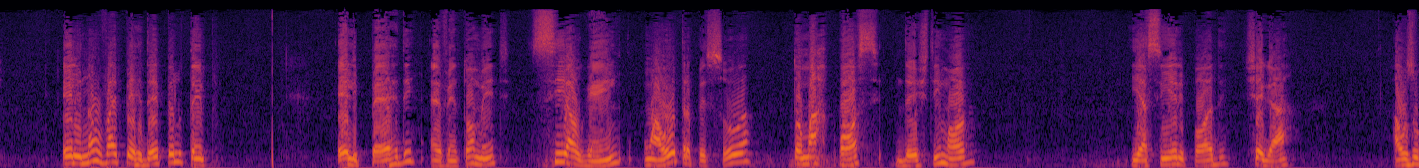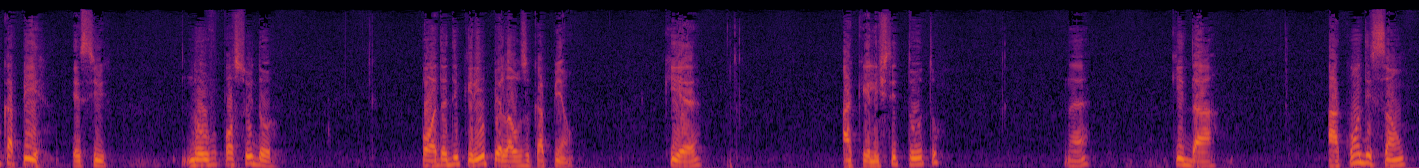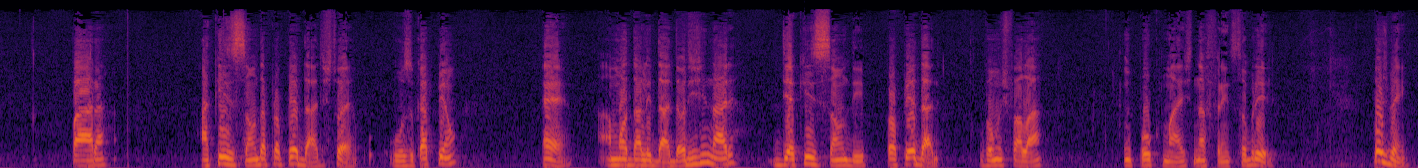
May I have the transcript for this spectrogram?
ele não vai perder pelo tempo. Ele perde, eventualmente, se alguém, uma outra pessoa, tomar posse deste imóvel e assim ele pode chegar a usufruir esse novo possuidor. Pode adquirir pela usucapião, que é aquele instituto né, que dá a condição para aquisição da propriedade. Isto é, o uso capião é a modalidade originária de aquisição de propriedade. Vamos falar um pouco mais na frente sobre ele. Pois bem,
